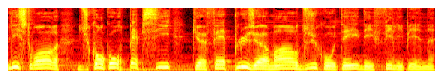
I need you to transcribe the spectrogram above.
l'histoire du concours Pepsi qui a fait plusieurs morts du côté des Philippines.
